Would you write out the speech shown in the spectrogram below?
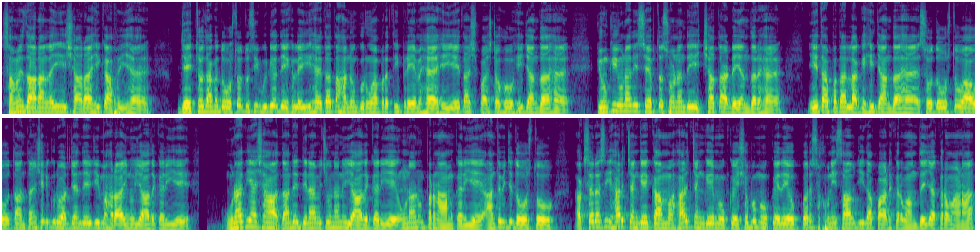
ਸਮਝਦਾਰਾਂ ਲਈ ਇਸ਼ਾਰਾ ਹੀ ਕਾਫੀ ਹੈ। ਜੇ ਇੱਥੋਂ ਤੱਕ ਦੋਸਤੋ ਤੁਸੀਂ ਵੀਡੀਓ ਦੇਖ ਲਈ ਹੈ ਤਾਂ ਤੁਹਾਨੂੰ ਗੁਰੂਆਂ ਪ੍ਰਤੀ ਪ੍ਰੇਮ ਹੈ ਹੀ, ਇਹ ਤਾਂ ਸਪਸ਼ਟ ਹੋ ਹੀ ਜਾਂਦਾ ਹੈ। ਕਿਉਂਕਿ ਉਹਨਾਂ ਦੀ ਸਿਫਤ ਸੁਣਨ ਦੀ ਇੱਛਾ ਤੁਹਾਡੇ ਅੰਦਰ ਹੈ। ਇਹ ਤਾਂ ਪਤਾ ਲੱਗ ਹੀ ਜਾਂਦਾ ਹੈ। ਸੋ ਦੋਸਤੋ ਆਓ ਧੰਨ ਧੰਨ ਸ੍ਰੀ ਗੁਰੂ ਅਰਜਨ ਦੇਵ ਜੀ ਮਹਾਰਾਜ ਨੂੰ ਯਾਦ ਕਰੀਏ। ਉਹਨਾਂ ਦੀਆਂ ਸ਼ਹਾਦਤਾਂ ਦੇ ਦਿਨਾਂ ਵਿੱਚ ਉਹਨਾਂ ਨੂੰ ਯਾਦ ਕਰੀਏ, ਉਹਨਾਂ ਨੂੰ ਪ੍ਰਣਾਮ ਕਰੀਏ। ਅੰਤ ਵਿੱਚ ਦੋਸਤੋ, ਅਕਸਰ ਅਸੀਂ ਹਰ ਚੰਗੇ ਕੰਮ, ਹਰ ਚੰਗੇ ਮੌਕੇ, ਸ਼ੁਭ ਮੌਕੇ ਦੇ ਉੱਪਰ ਸੁਖਮਨੀ ਸਾਹਿਬ ਜੀ ਦਾ ਪਾਠ ਕਰਵਾਉਂਦੇ ਜਾਂ ਕਰਵਾਉਣਾ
